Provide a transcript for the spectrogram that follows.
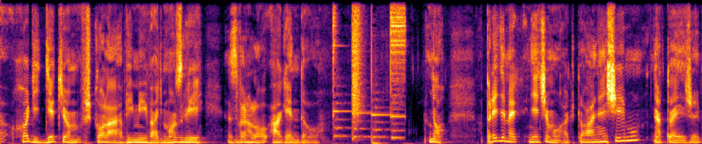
chodiť deťom v školách vymývať mozgy s vrhlou agendou. No, prejdeme k niečomu aktuálnejšiemu a to je, že e,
